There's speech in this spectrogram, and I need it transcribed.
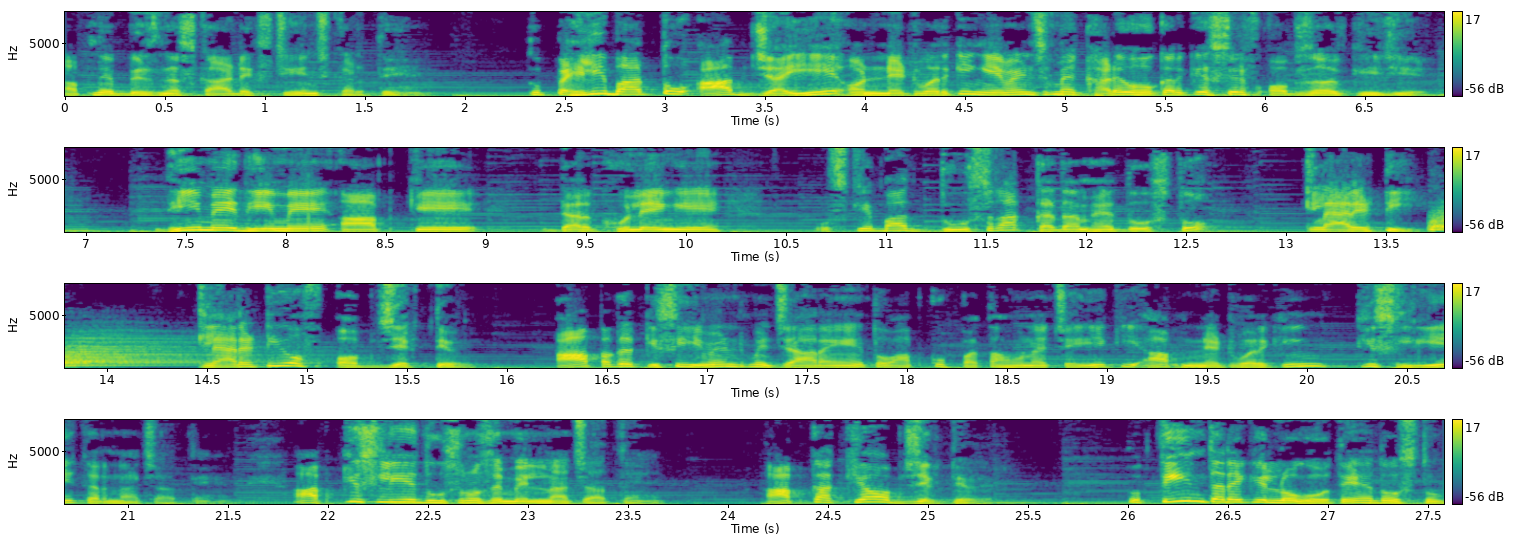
अपने बिज़नेस कार्ड एक्सचेंज करते हैं। तो पहली बात तो आप जाइए और नेटवर्किंग इवेंट्स में खड़े होकर के सिर्फ़ ऑब्ज़र्व कीजिए। धीमे धीमे आपके डर खुलेंगे। उसके बाद दूसरा कदम है दोस्तों क्लैरिटी क्लैरिटी ऑफ़ ऑब्जेक्टिव आप अगर किसी इवेंट में जा रहे हैं तो आपको पता होना चाहिए कि आप नेटवर्किंग किस लिए करना चाहते हैं। आप किस लिए दूसरों से मिलना चाहते हैं। आपका क्या ऑब्जेक्टिव है? तो तीन तरह के लोग होते हैं दोस्तों।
